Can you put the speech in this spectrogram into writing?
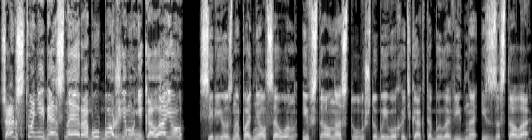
«Царство небесное рабу Божьему Николаю!» Серьезно поднялся он и встал на стул, чтобы его хоть как-то было видно из-за стола.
